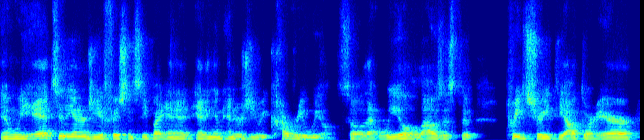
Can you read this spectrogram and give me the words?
And we add to the energy efficiency by add, adding an energy recovery wheel. So that wheel allows us to pre-treat the outdoor air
